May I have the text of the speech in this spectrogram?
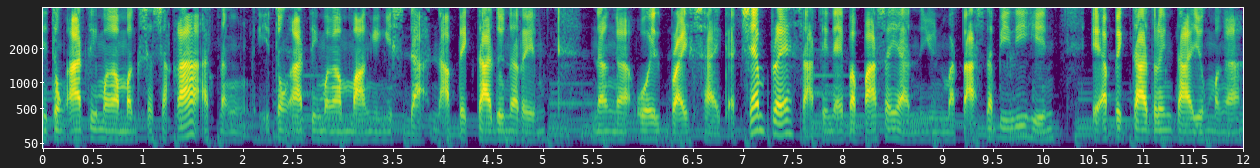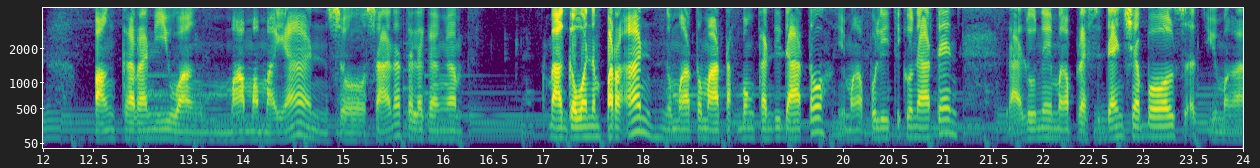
nitong ating mga magsasaka at ng itong ating mga mangingisda na apektado na rin ng uh, oil price hike. At syempre, sa atin na ipapasa yan, yung mataas na bilihin, e eh, apektado rin tayong mga pangkaraniwang mamamayan. So sana talagang uh, magawa ng paraan ng mga tumatakbong kandidato, yung mga politiko natin, lalo na yung mga presidential balls at yung mga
